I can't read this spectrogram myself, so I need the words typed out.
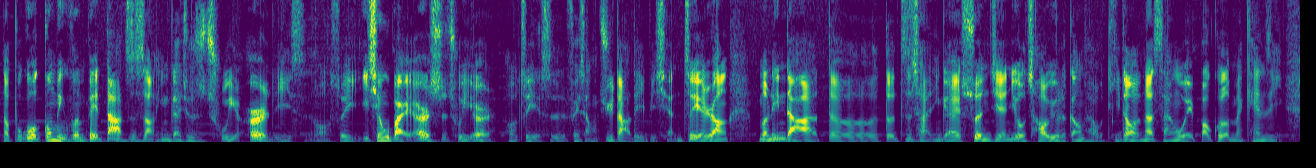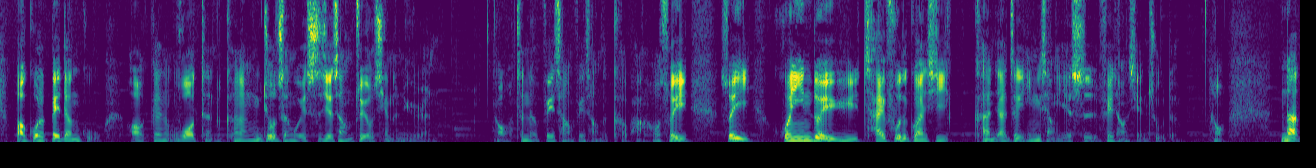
那不过公平分配大致上应该就是除以二的意思哦，所以 一千五百二十除以二哦，这也是非常巨大的一笔钱，这也让 Melinda 的的资产应该瞬间又超越了刚才我提到的那三位，包括了 Mackenzie，包括了贝登谷哦跟 Walton，可能就成为世界上最有钱。的女人。哦，真的非常非常的可怕哦，所以所以婚姻对于财富的关系看起来这个影响也是非常显著的。好，那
